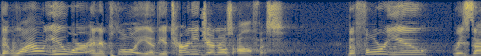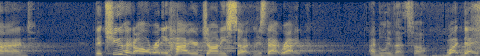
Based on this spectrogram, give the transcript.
that while you were an employee of the Attorney General's office, before you resigned, that you had already hired Johnny Sutton. Is that right? I believe that's so. What date?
